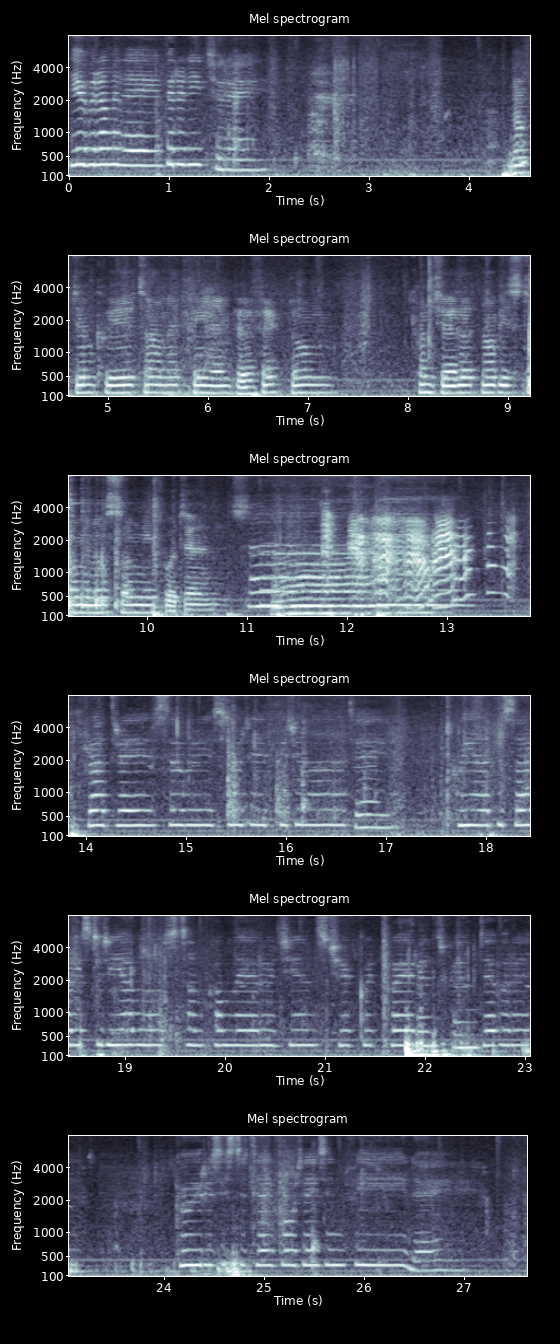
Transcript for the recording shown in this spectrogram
Io vi ramerei, benedicerei. Noctem quietam et finem perfectum, concedat nobis Dominus omnipotens. Fratres, sobre studiet vigilate, qui adversarius tu diabolos tamcom lerugiens circuit querens quem deveres, cui resistite fortes in fide.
